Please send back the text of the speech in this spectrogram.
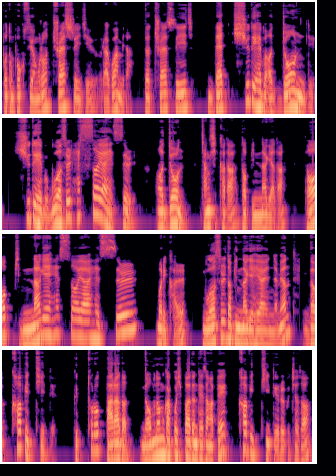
보통 복수형으로 tresses라고 합니다. The tresses that should have adorned should have 무엇을 했어야 했을 adorn 장식하다 더 빛나게 하다 더 빛나게 했어야 했을 머리칼 무엇을 더 빛나게 해야 했냐면 the coveted 그토록 바라던 너무너무 갖고 싶어 하던 대상 앞에 coveted를 붙여서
